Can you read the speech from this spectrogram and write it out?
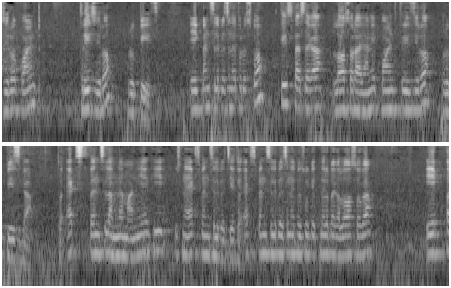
zero point three zero rupees एक पेंसिल बेचने पर उसको तीस पैसे का लॉस हो रहा है, यानी पॉइंट थ्री ज़ीरो रुपीज़ का। तो एक्स पेंसिल हमने मानी है कि उसने एक्स पेंसिल बेची है। तो एक्स पेंसिल बेचने पर उसको कितने रुपए का लॉस होगा? एक पर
